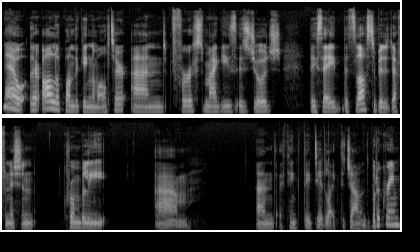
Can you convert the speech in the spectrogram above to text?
Now, they're all up on the gingham altar, and first Maggie's is judged. They say it's lost a bit of definition, crumbly, um, and I think they did like the jam and the buttercream.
